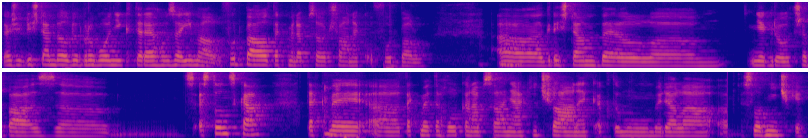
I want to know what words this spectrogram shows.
Takže když tam byl dobrovolník, kterého zajímal fotbal, tak mi napsal článek o fotbalu. A hmm. když tam byl um, někdo třeba z, z Estonska, tak mi, uh, tak mi ta holka napsala nějaký článek a k tomu mi dala uh, slovníčky.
